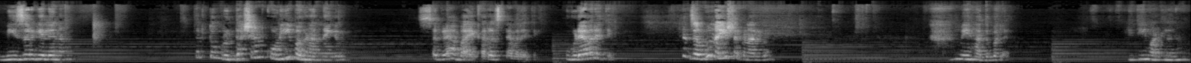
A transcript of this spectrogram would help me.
मी जर गेले ना तर तो वृद्धाश्रम कोणीही बघणार नाही ग. सगळ्या बायका रस्त्यावर येते उघड्यावर येते. ते जगू नाही शकणार ग. मी हातबल आहे. किती वाटलं ना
